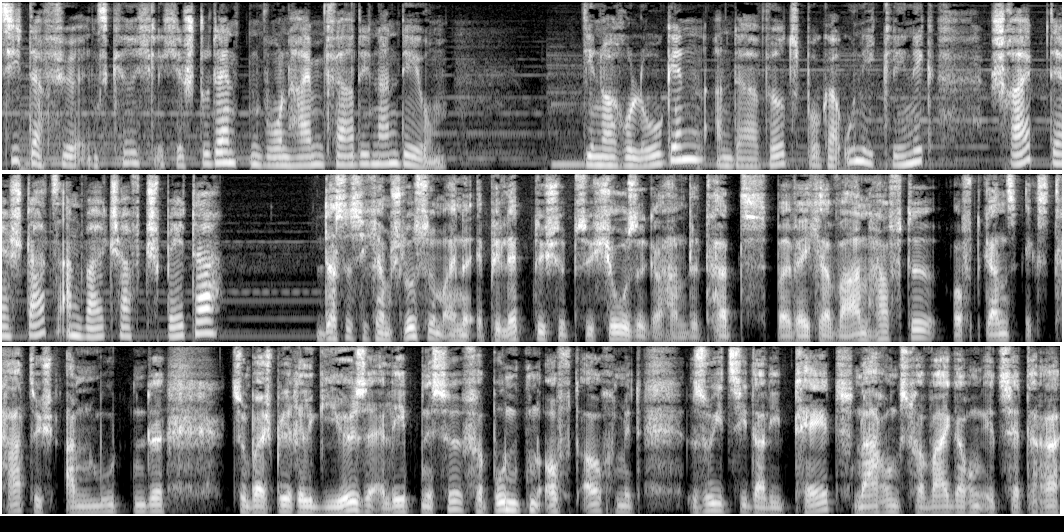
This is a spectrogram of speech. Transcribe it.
zieht dafür ins kirchliche Studentenwohnheim Ferdinandeum. Die Neurologin an der Würzburger Uniklinik schreibt der Staatsanwaltschaft später dass es sich am Schluss um eine epileptische Psychose gehandelt hat, bei welcher wahnhafte, oft ganz ekstatisch anmutende, zum Beispiel religiöse Erlebnisse, verbunden oft auch mit Suizidalität, Nahrungsverweigerung etc.,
